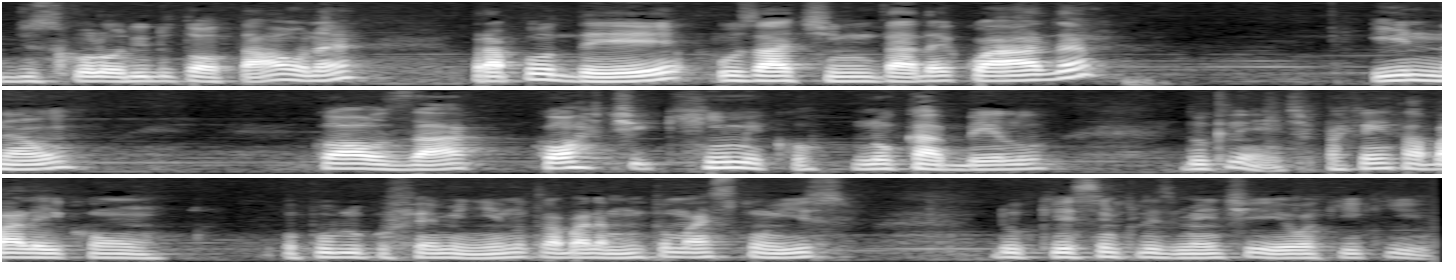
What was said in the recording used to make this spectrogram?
descolorido total, né? Para poder usar a tinta adequada e não causar corte químico no cabelo do cliente. Para quem trabalha aí com o público feminino, trabalha muito mais com isso do que simplesmente eu aqui que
